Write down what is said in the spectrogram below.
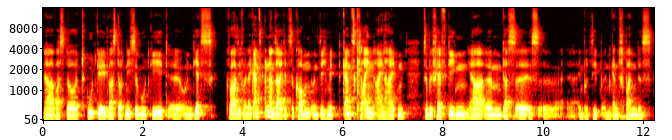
ja, was dort gut geht, was dort nicht so gut geht. Und jetzt quasi von der ganz anderen Seite zu kommen und sich mit ganz kleinen Einheiten zu beschäftigen, ja, ähm, das äh, ist äh, im Prinzip ein ganz spannendes,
